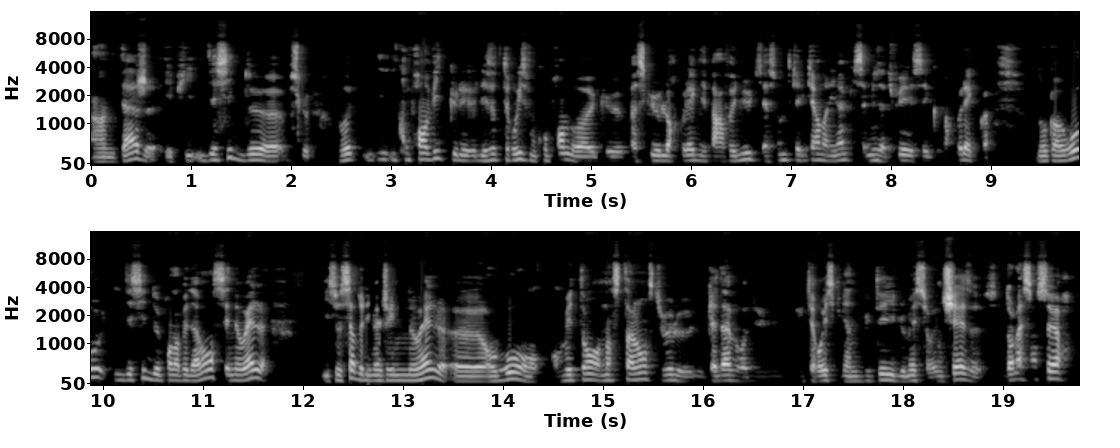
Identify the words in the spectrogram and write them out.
à un étage, et puis il décide de, parce que il comprend vite que les, autres terroristes vont comprendre que parce que leur collègue n'est pas revenu, qu'il y a sans doute quelqu'un dans l'immeuble qui s'amuse à tuer ses leurs collègues. Donc en gros, il décide de prendre un peu d'avance. C'est Noël. Il se sert de l'imagerie de Noël, euh, en gros, en, mettant, en installant, si tu veux, le, cadavre du, du, terroriste qui vient de buter, il le met sur une chaise dans l'ascenseur,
